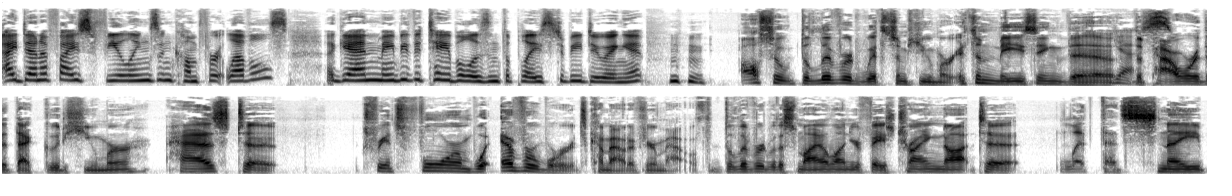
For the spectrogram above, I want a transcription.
identifies feelings and comfort levels. Again, maybe the table isn't the place to be doing it. also delivered with some humor. It's amazing the Yes. the power that that good humor has to transform whatever words come out of your mouth. Delivered with a smile on your face, trying not to let that snipe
